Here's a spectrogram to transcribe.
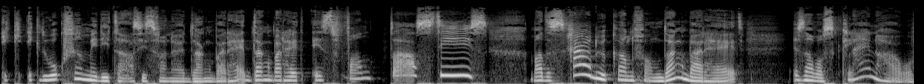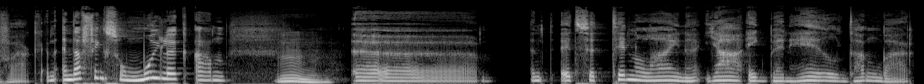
Ik, ik doe ook veel meditaties vanuit dankbaarheid. Dankbaarheid is fantastisch. Maar de schaduwkant van dankbaarheid is dat was klein houden vaak. En, en dat vind ik zo moeilijk aan. Mm. Uh, it's a thin line. Ja, ik ben heel dankbaar.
